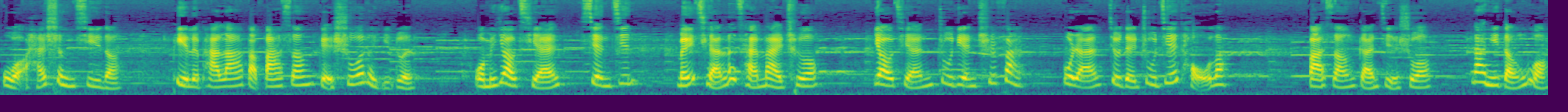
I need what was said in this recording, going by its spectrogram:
我还生气呢，噼里啪啦把巴桑给说了一顿。我们要钱现金，没钱了才卖车。要钱住店吃饭，不然就得住街头了。巴桑赶紧说：“那你等我，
